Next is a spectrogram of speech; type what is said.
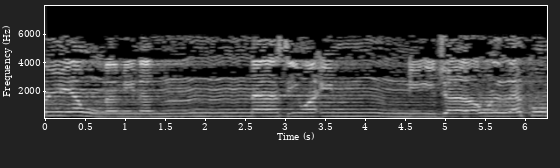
الْيَوْمَ مِنَ النَّاسِ وَإِنِّي جَارٌ لَكُمْ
